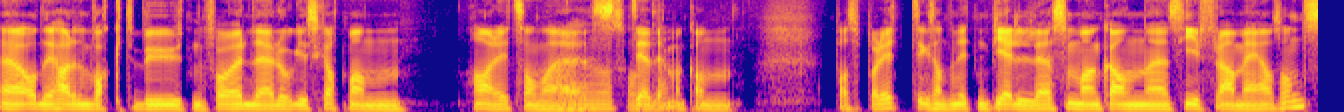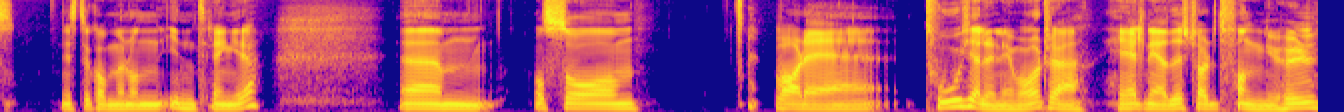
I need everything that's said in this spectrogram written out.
Uh, og de har en vaktbu utenfor. Det er logisk at man har litt sånne Ja, steder man kan passe på litt. En liten bjelle som man kan uh, si fra med og sånt, hvis det kommer noen inntrengere. Um, og så var det to kjellernivåer, tror jeg. Helt nederst har du et fangehull.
